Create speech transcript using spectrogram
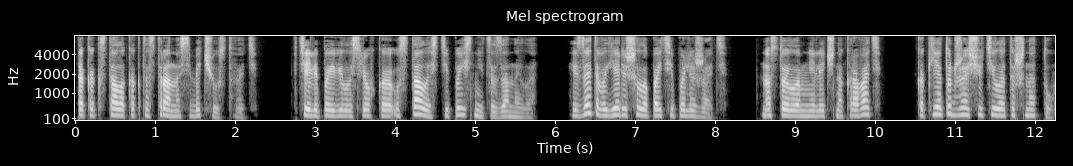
так как стала как-то странно себя чувствовать. В теле появилась легкая усталость и поясница заныла. Из-за этого я решила пойти полежать. Но стоило мне лечь на кровать, как я тут же ощутила тошноту.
